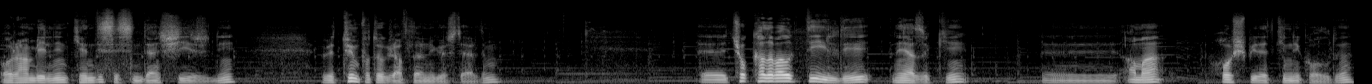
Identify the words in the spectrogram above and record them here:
Orhan Veli'nin kendi sesinden şiirini ve tüm fotoğraflarını gösterdim. E, çok kalabalık değildi ne yazık ki. E, ama hoş bir etkinlik oldu.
